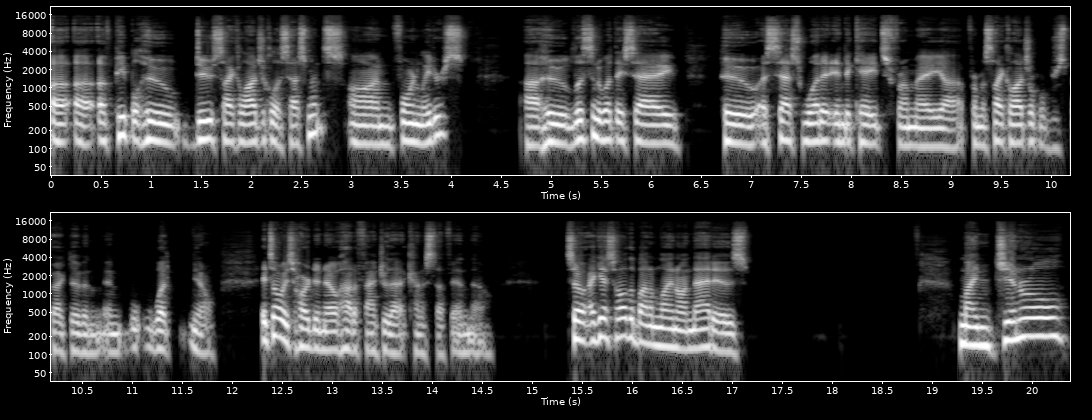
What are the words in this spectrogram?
uh, uh, of people who do psychological assessments on foreign leaders, uh, who listen to what they say, who assess what it indicates from a uh, from a psychological perspective and, and what you know it's always hard to know how to factor that kind of stuff in though. So i guess all the bottom line on that is my general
